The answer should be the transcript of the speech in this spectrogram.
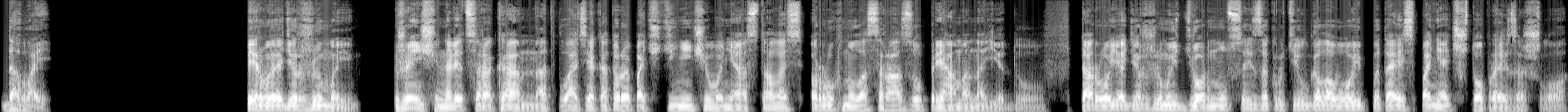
«Давай». Первый одержимый, Женщина лет сорока, от платья которой почти ничего не осталось, рухнула сразу прямо на еду. Второй одержимый дернулся и закрутил головой, пытаясь понять, что произошло.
